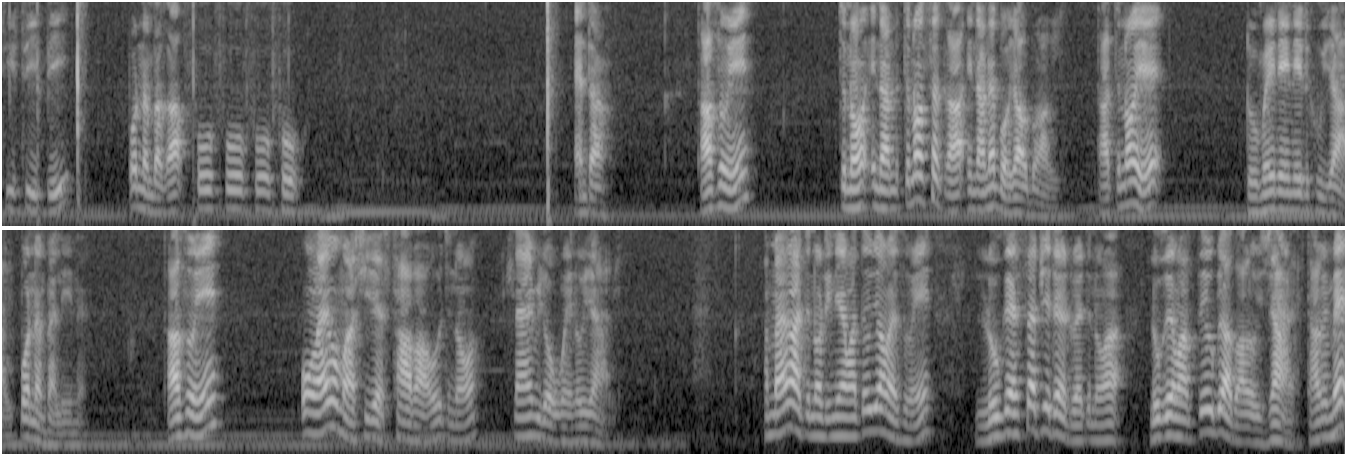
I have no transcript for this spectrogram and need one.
tcp ပေါ်နံပါတ်က4444 enter ဒါဆိုရင်ကျွန်တော် internet ကျွန်တော်ဆက်က internet ပေါ်ရောက်သွားပြီဒါကျွန်တော်ရဲ့ domain name လေးတစ်ခုရပြီ port number လေးနဲ့ဒါဆိုရင် online ပေါ်မှာရှိတဲ့ server ကိုကျွန်တော်လှမ်းပြီးတော့ဝင်လို့ရပြီအမှန်ကကျွန်တော်ဒီနေရာမှာ tiêu ပြမယ်ဆိုရင် local set ဖြစ်တဲ့အတွက်ကျွန်တော်က local မှာ tiêu ပြသွားလို့ရတယ်ဒါပေမဲ့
